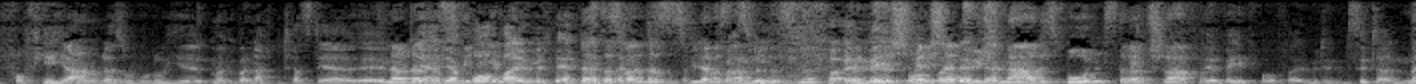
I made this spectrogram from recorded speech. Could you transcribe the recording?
Vor vier Jahren oder so, wo du hier mal übernachtet hast, der, äh, Genau, das der, ist der Vorfall mit der, Das, das, war, das ist wieder was, Was anderes. Ne? Wenn, wenn, ich, wenn ich natürlich nahe des Bodens direkt schlafe. der Vape-Vorfall mit dem Zittern, äh,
